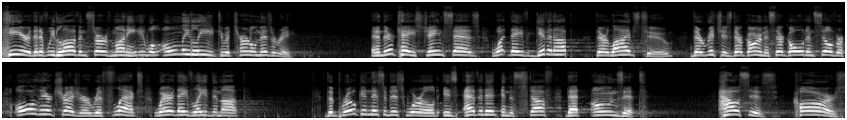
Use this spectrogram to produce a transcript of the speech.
hear that if we love and serve money, it will only lead to eternal misery. And in their case, James says what they've given up their lives to, their riches, their garments, their gold and silver, all their treasure reflects where they've laid them up. The brokenness of this world is evident in the stuff that owns it houses, cars,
